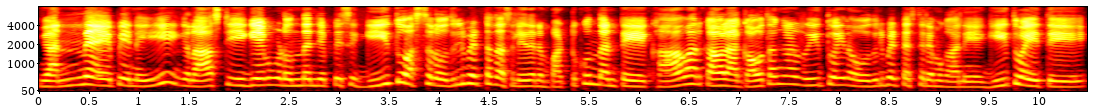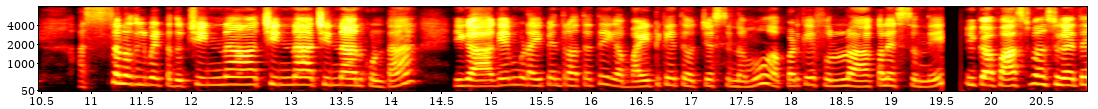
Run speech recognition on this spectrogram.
ఇక అన్నీ అయిపోయినాయి. ఇక లాస్ట్ ఈ గేమ్ కూడా ఉందని చెప్పేసి గీతు అస్సలు వదిలిపెట్టదు అసలు. ఏదైనా పట్టుకుందంటే కావాలి కావాలి. ఆ గౌతమ్ గారు రీతు అయినా వదిలిపెట్టేస్తారేమో కానీ గీతు అయితే అస్సలు వదిలిపెట్టదు. చిన్న చిన్న చిన్న అనుకుంటా. ఇక ఆ గేమ్ కూడా అయిపోయిన తర్వాత అయితే ఇక బయటికి అయితే వచ్చేస్తున్నాము. అప్పటికే ఫుల్ ఆకలిస్తుంది. ఇక ఫాస్ట్ ఫాస్ట్గా అయితే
